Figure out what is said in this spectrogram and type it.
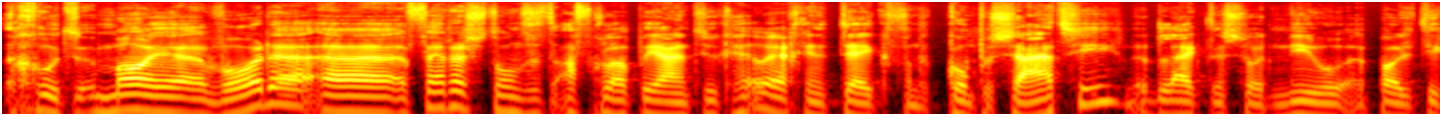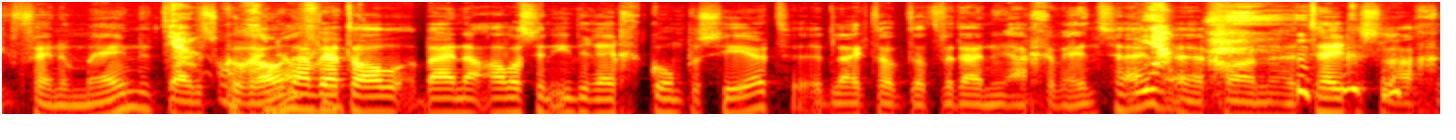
Goed, mooie woorden. Eh, verder stond het afgelopen jaar natuurlijk heel erg in het teken van de compensatie. Dat lijkt een soort nieuw eh, politiek fenomeen. Tijdens corona werd al bijna alles en iedereen gecompenseerd. Het lijkt ook dat we daar nu aan gewend zijn. Ja. Gewoon tegenslag,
